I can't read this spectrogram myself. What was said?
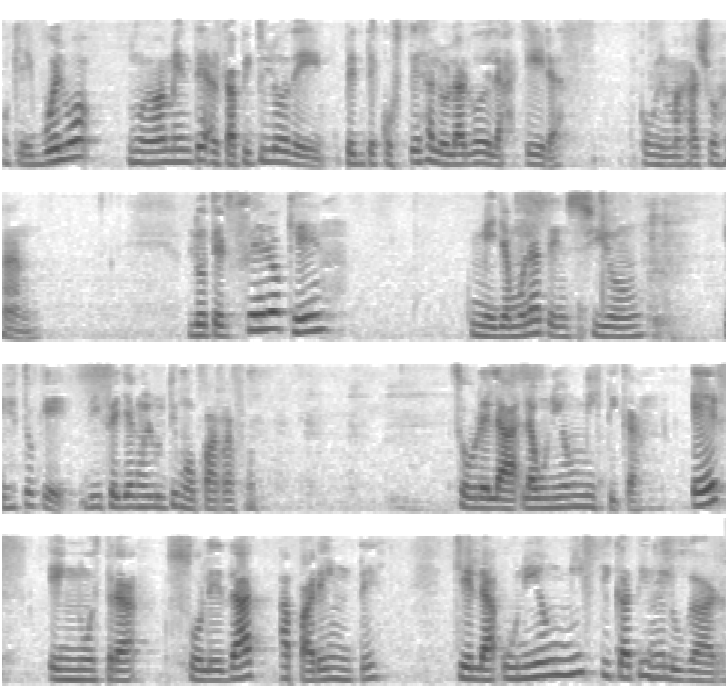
Ok, vuelvo nuevamente al capítulo de Pentecostés a lo largo de las eras con el Mahashohan. Lo tercero que me llamó la atención, esto que dice ya en el último párrafo, sobre la, la unión mística, es en nuestra soledad aparente que la unión mística tiene lugar.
